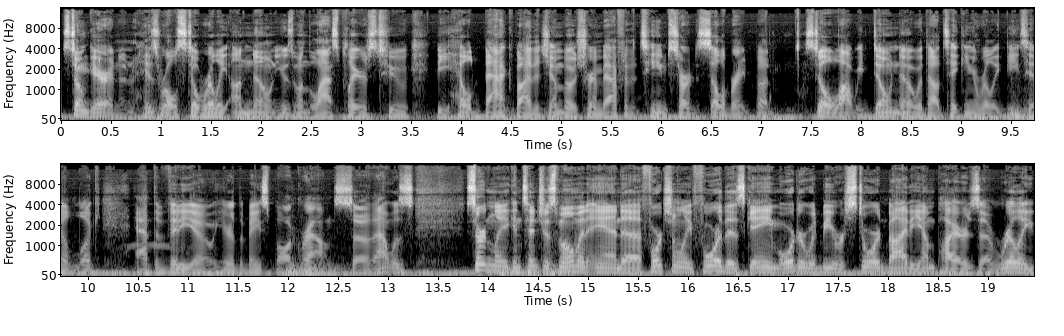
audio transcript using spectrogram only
Stone Garrett, and his role is still really unknown. He was one of the last players to be held back by the Jumbo Shrimp after the team started to celebrate, but still a lot we don't know without taking a really detailed look at the video here at the baseball grounds. So that was certainly a contentious moment, and uh, fortunately for this game, order would be restored by the umpires. Uh, really,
